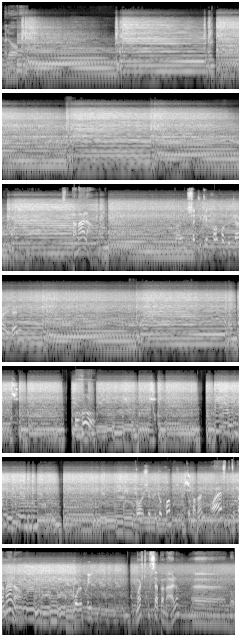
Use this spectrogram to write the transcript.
Alors. C'est pas mal. hein. Une statue qui est propre en tout cas, elle est belle. Oh c'est plutôt propre, c'est plutôt pas mal Ouais, c'est plutôt pas mal. hein. pour le prix. Moi, je trouve ça pas mal. Euh, bon.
